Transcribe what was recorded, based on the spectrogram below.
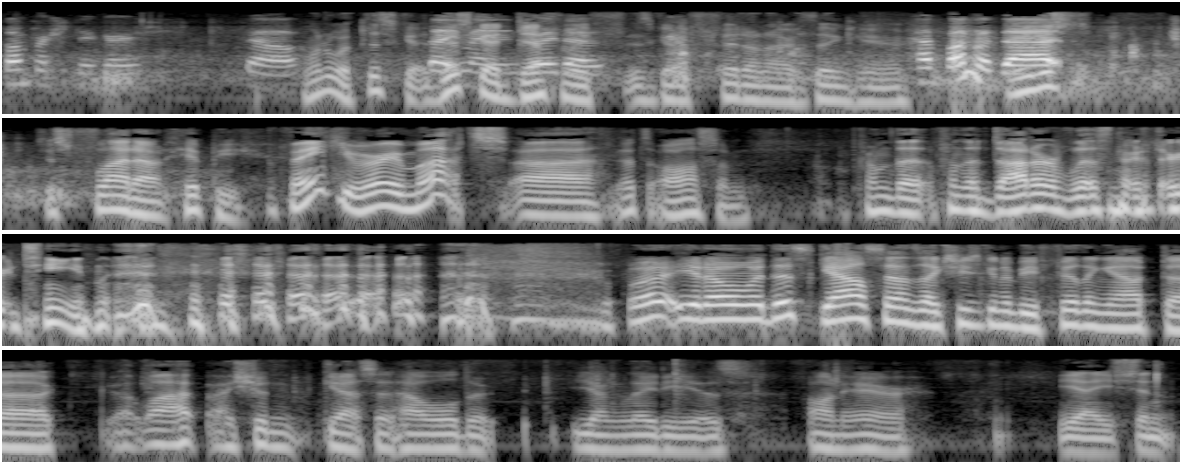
bumper stickers. So I wonder what this guy. This guy definitely those. is going to fit on our thing here. have fun with that. Just, just flat out hippie. Thank you very much. Uh, That's awesome. From the from the daughter of listener 13. Well, you know, this gal sounds like she's going to be filling out. Uh, well, I, I shouldn't guess at how old a young lady is on air. yeah, you shouldn't.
